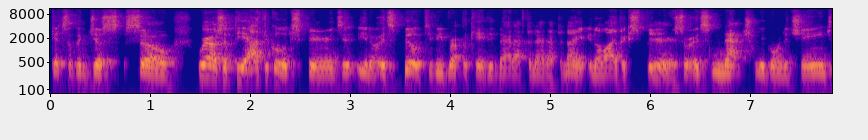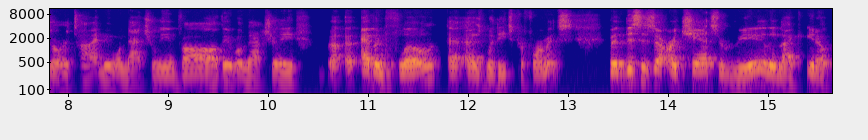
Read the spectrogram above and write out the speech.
get something just so. Whereas a theatrical experience, it, you know, it's built to be replicated night after night after night in a live experience. So it's naturally going to change over time. It will naturally evolve. It will naturally uh, uh ebb and flow uh, as with each performance. But this is our chance to really like, you know,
